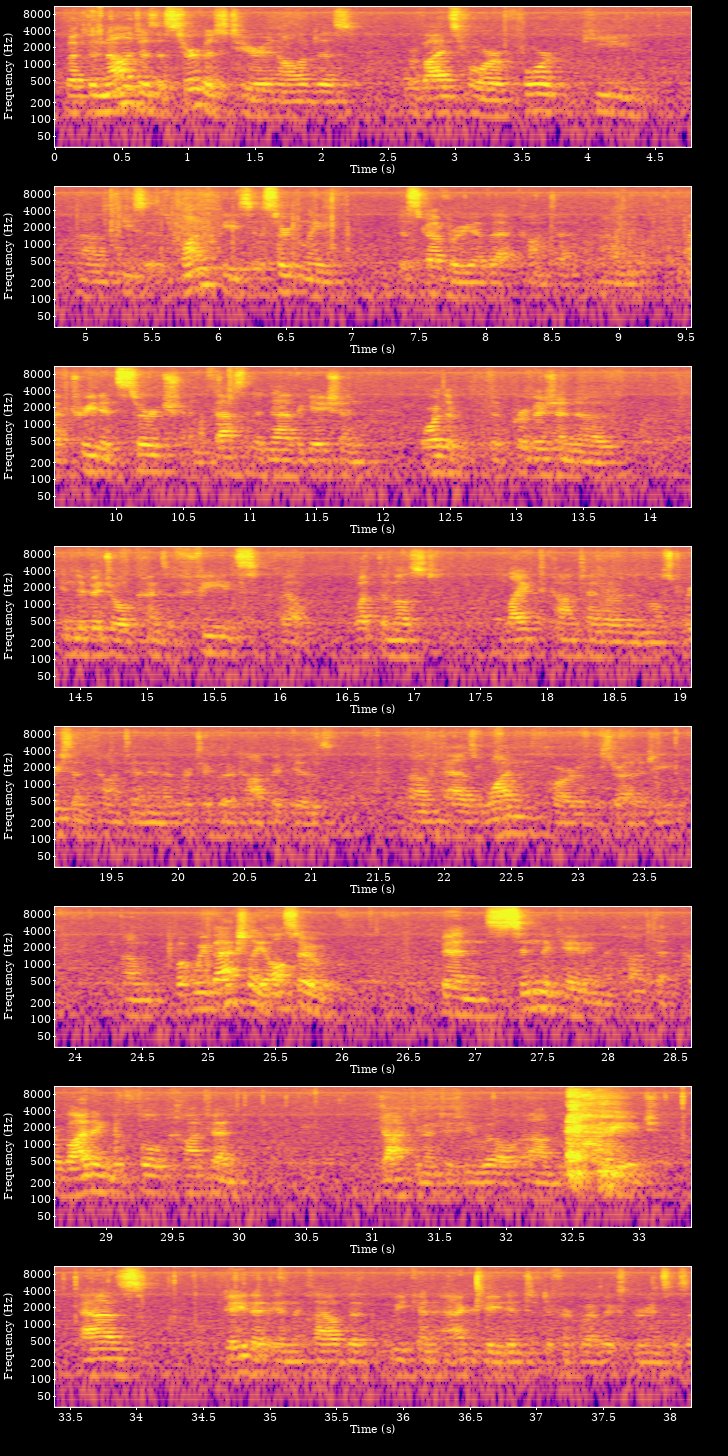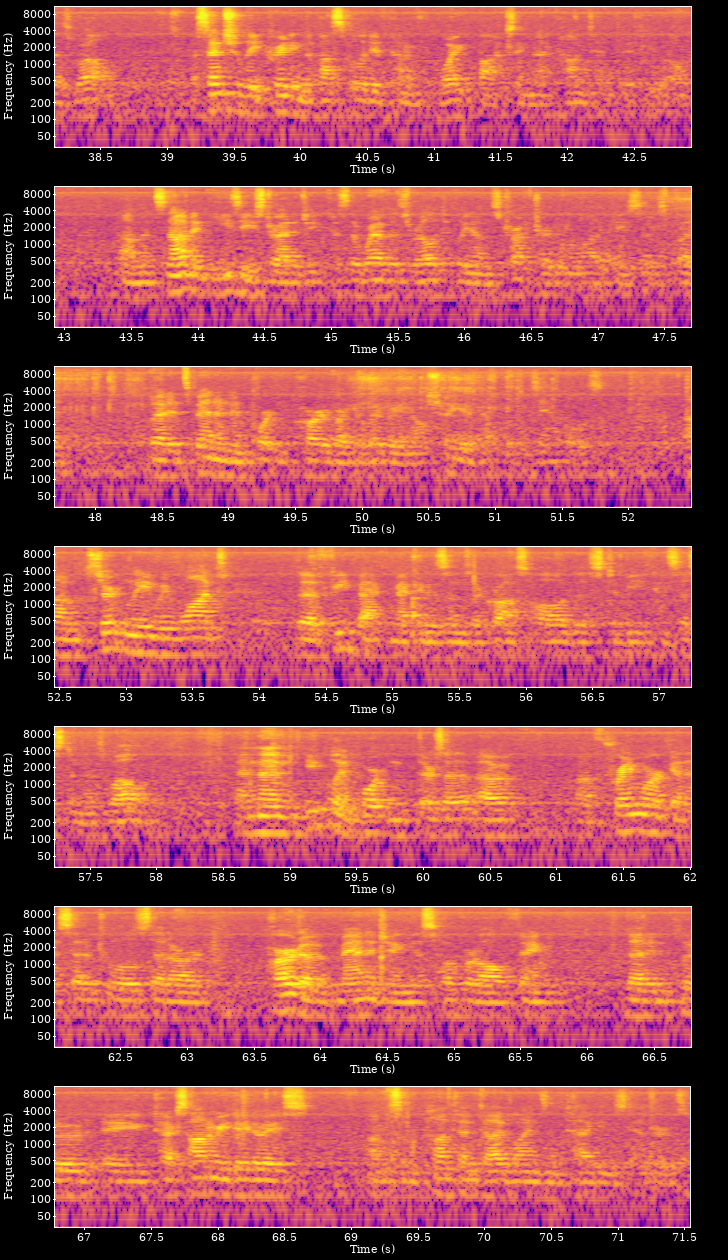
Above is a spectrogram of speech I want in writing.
But the knowledge as a service tier in all of this provides for four key um, pieces. One piece is certainly discovery of that content. Um, I've treated search and faceted navigation or the, the provision of individual kinds of feeds about what the most liked content or the most recent content in a particular topic is um, as one part of the strategy. Um, But we've actually also been syndicating the content, providing the full content document, if you will, um, page as data in the cloud that we can aggregate into different web experiences as well. Essentially creating the possibility of kind of white boxing that content, if you will. Um, it's not an easy strategy because the web is relatively unstructured in a lot of cases, but, but it's been an important part of our delivery, and I'll show you a couple of examples. Um, certainly, we want the feedback mechanisms across all of this to be consistent as well. And then equally important, there's a, a, a framework and a set of tools that are part of managing this overall thing that include a taxonomy database, um, some content guidelines and tagging standards.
